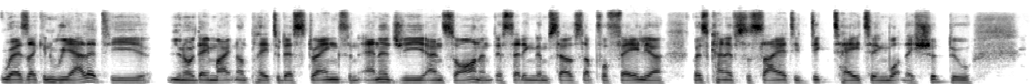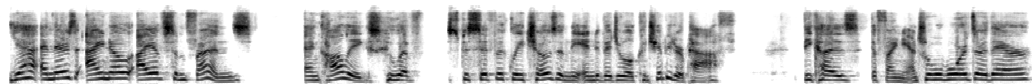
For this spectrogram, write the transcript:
Whereas like in reality, you know, they might not play to their strengths and energy and so on, and they're setting themselves up for failure. But it's kind of society dictating what they should do. Yeah. And there's I know I have some friends and colleagues who have specifically chosen the individual contributor path because the financial rewards are there,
